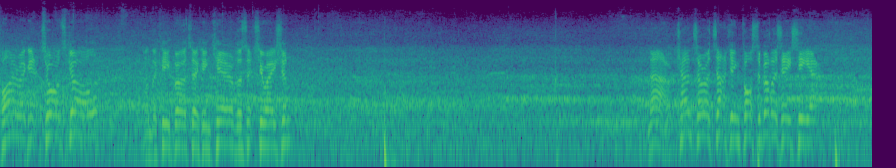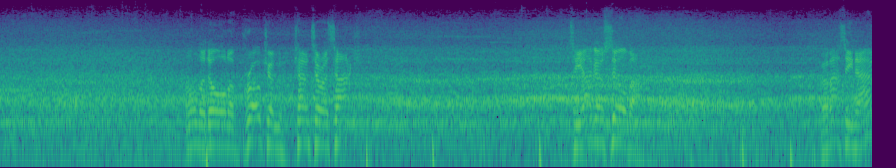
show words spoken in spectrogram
Firing it towards goal. And the keeper taking care of the situation. Now, counter-attacking possibilities here. All in all, a broken counter-attack. Thiago Silva. Verratti now.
